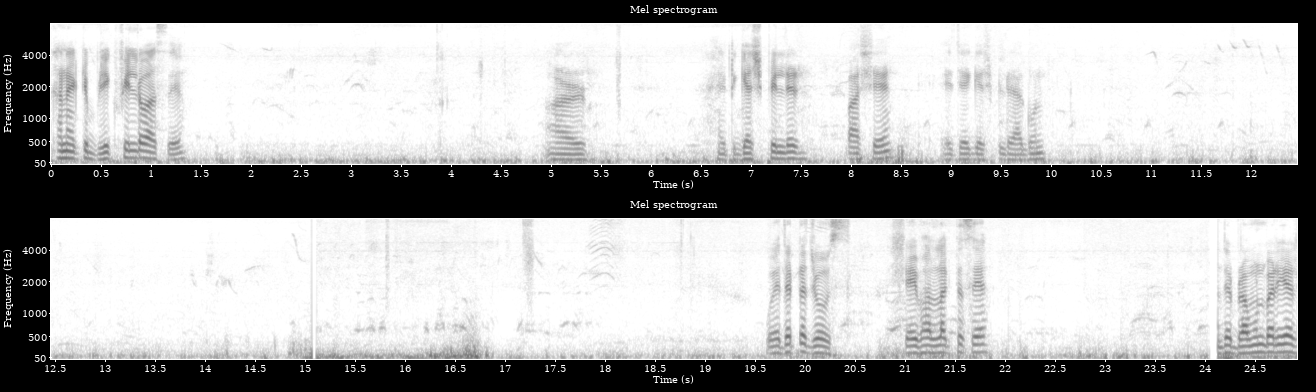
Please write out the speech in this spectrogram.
এখানে একটি ব্রিক ফিল্ডও আছে। আর একটি গ্যাস ফিল্ডের পাশে, এই যে গ্যাস ফিল্ডের আগুন। ওয়েদারটা জোস সেই ভালো লাগতেছে। আমাদের ব্রাহ্মণবাড়িয়ার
